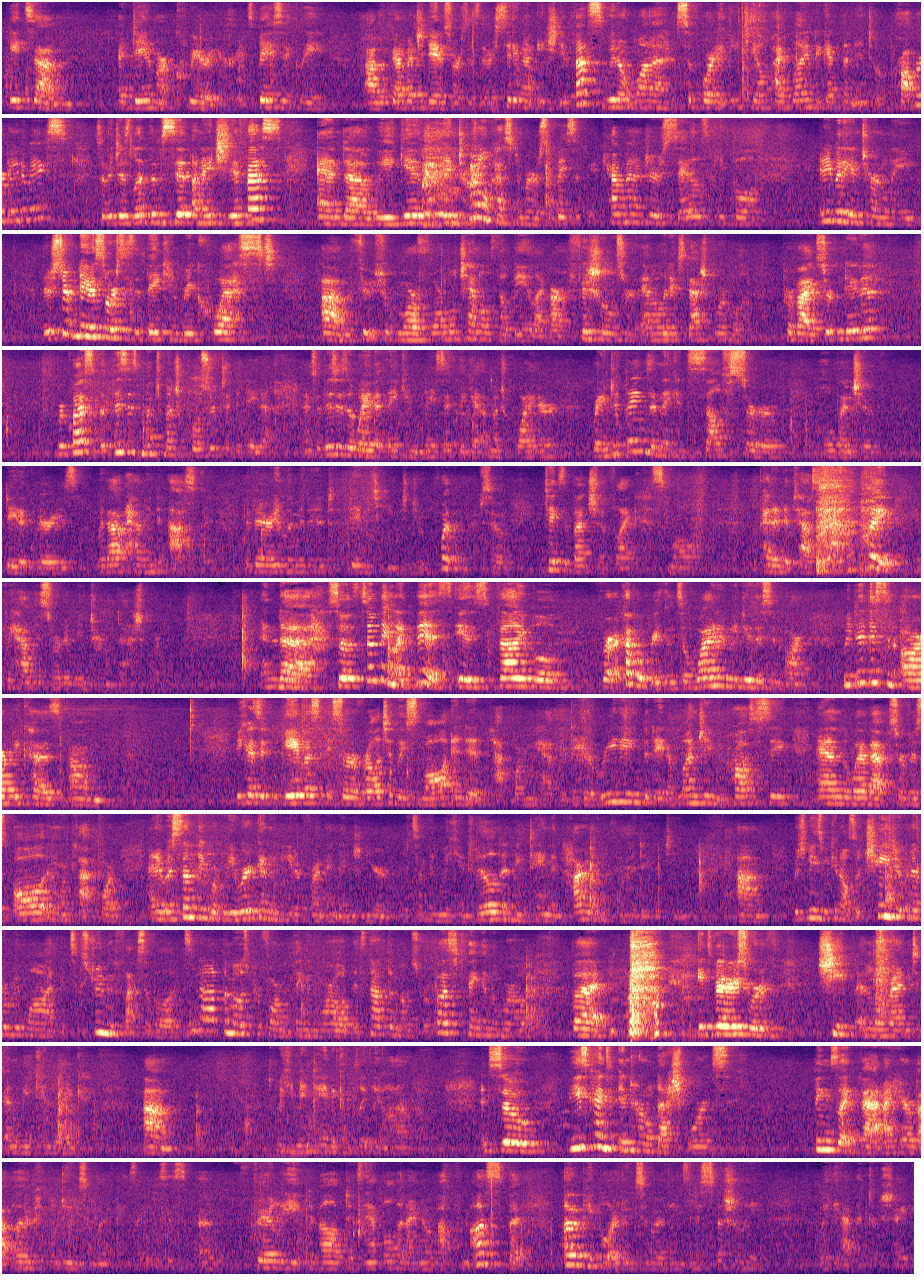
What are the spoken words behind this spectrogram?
it's um, a data mart querier. It's basically uh, we've got a bunch of data sources that are sitting on HDFS. We don't want to support an ETL pipeline to get them into a proper database, so we just let them sit on HDFS and uh, we give internal customers, so basically account managers, salespeople, anybody internally, there's certain data sources that they can request um, through more formal channels. They'll be like our official sort of analytics dashboard will provide certain data requests, but this is much, much closer to the data. And so this is a way that they can basically get a much wider range of things and they can self-serve a whole bunch of data queries without having to ask the very limited data team to do it for them. So takes a bunch of like small repetitive tasks off the plate if we have this sort of internal dashboard. And uh, so something like this is valuable for a couple of reasons. So why did we do this in R? We did this in R because um, because it gave us a sort of relatively small end-to-end platform. We had the data reading, the data munging and processing, and the web app service all in one platform. And it was something where we weren't going to need a front-end engineer. It's something we can build and maintain entirely within um, which means we can also change it whenever we want. It's extremely flexible. It's not the most performant thing in the world. It's not the most robust thing in the world, but it's very sort of cheap and low rent, and we can like um, we can maintain it completely on our own. And so these kinds of internal dashboards, things like that, I hear about other people doing similar things. Like this is a fairly developed example that I know about from us, but other people are doing similar things, and especially with the advent of Shiny.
